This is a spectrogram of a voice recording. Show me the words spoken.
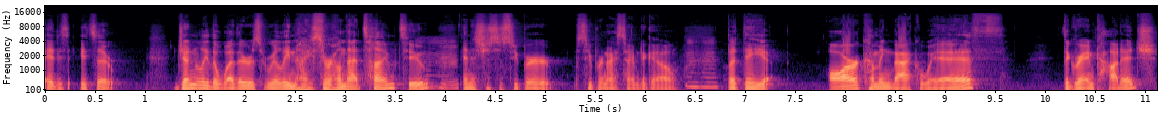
it is it's a generally the weather is really nice around that time too, Mm-hmm. and it's just a super super nice time to go. But they are coming back with the Grand Cottage.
